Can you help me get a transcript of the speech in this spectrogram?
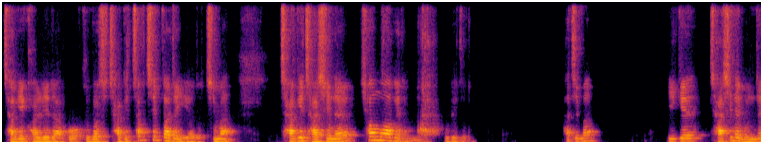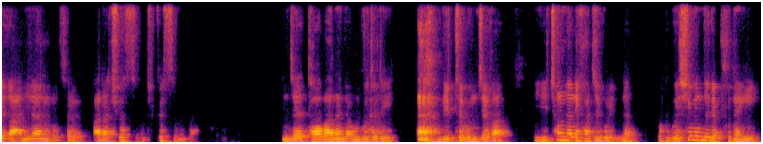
자기 관리를 하고 그것이 자기 착취까지 이어졌지만 자기 자신을 혐오하게 됩니다. 우리들은. 하지만 이게 자신의 문제가 아니라는 것을 알아주셨으면 좋겠습니다. 이제 더 많은 연구들이 니트 문제가 이 청년이 가지고 있는 혹은 시민들의 불행이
